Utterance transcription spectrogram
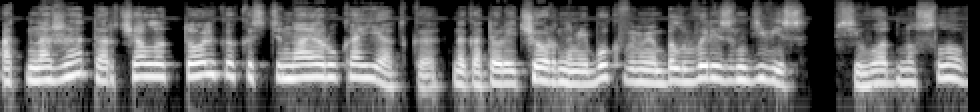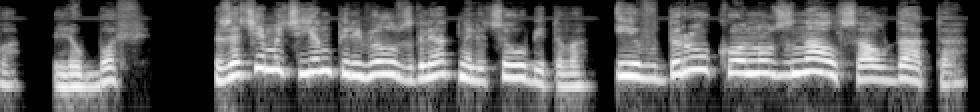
От ножа торчала только костяная рукоятка, на которой черными буквами был вырезан девиз. Всего одно слово — «Любовь». Затем Этьен перевел взгляд на лицо убитого. И вдруг он узнал солдата.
